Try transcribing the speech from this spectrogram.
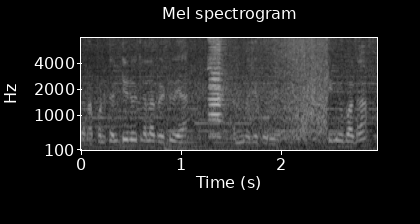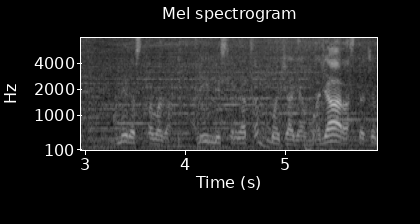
तर आपण कंटिन्यू त्याला भेटूया आणि मजा करूया. कंटिन्यू बघा आणि रस्ता बघा आणि निसर्गाचा मजा घ्या. मजा रस्त्याच्या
